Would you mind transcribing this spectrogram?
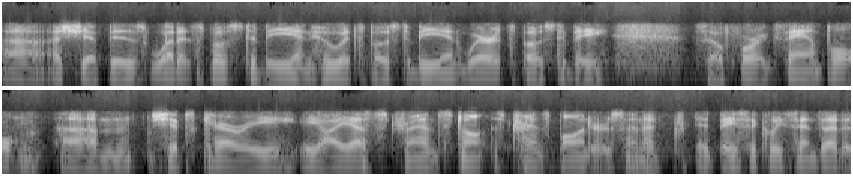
uh, a ship is what it's supposed to be and who it's supposed to be and where it's supposed to be. So, for example, um, ships carry AIS trans- transponders, and it, it, basically sends out a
